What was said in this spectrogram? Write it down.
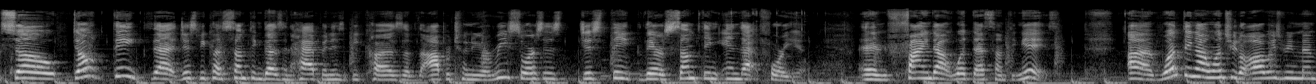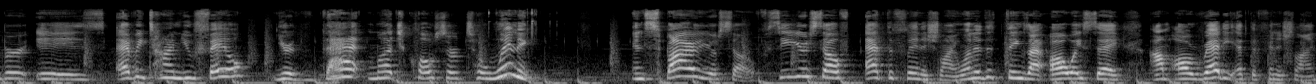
so don't think that just because something doesn't happen is because of the opportunity or resources. Just think there's something in that for you and find out what that something is. Uh, one thing I want you to always remember is every time you fail, you're that much closer to winning. Inspire yourself. See yourself at the finish line. One of the things I always say, I'm already at the finish line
